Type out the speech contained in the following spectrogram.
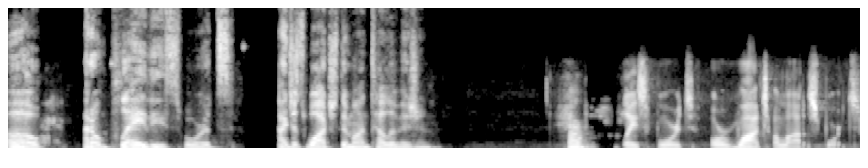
Oh, I don't play these sports. I just watch them on television. Play sports or watch a lot of sports.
